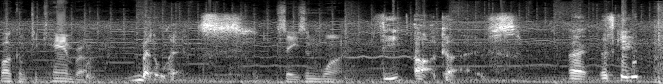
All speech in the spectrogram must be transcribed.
Welcome to Canberra, Metalheads. Season 1. The Archives. Alright, let's kick it.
